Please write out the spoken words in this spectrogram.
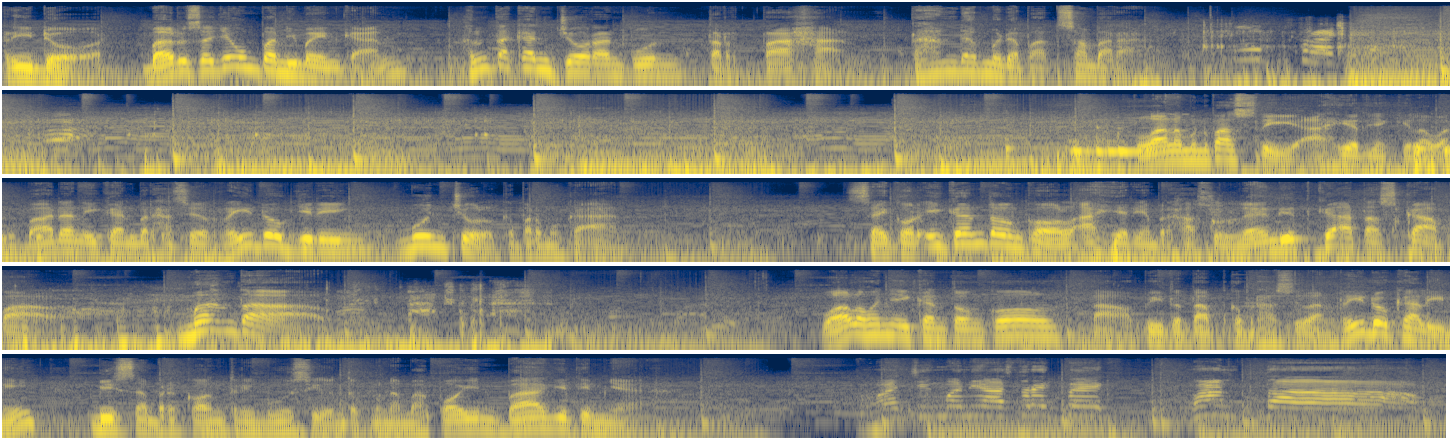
Rido baru saja umpan dimainkan, hentakan joran pun tertahan, tanda mendapat sambaran. Pelan namun pasti, akhirnya kilauan badan ikan berhasil Rido giring muncul ke permukaan. Seekor ikan tongkol akhirnya berhasil landed ke atas kapal. Mantap! Walau hanya ikan tongkol, tapi tetap keberhasilan Rido kali ini bisa berkontribusi untuk menambah poin bagi timnya. Mancing mania strike back, mantap!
